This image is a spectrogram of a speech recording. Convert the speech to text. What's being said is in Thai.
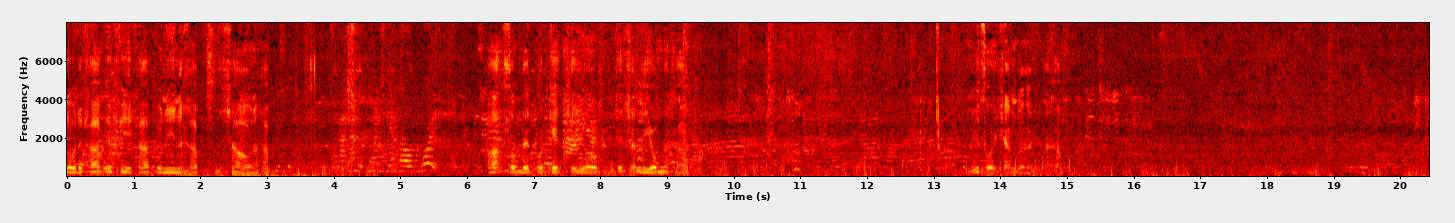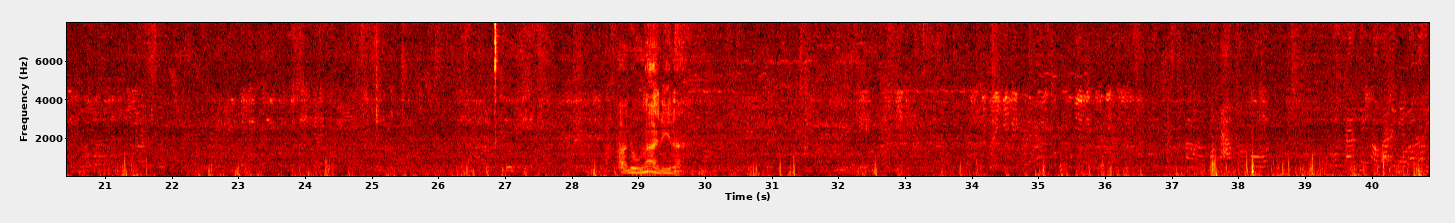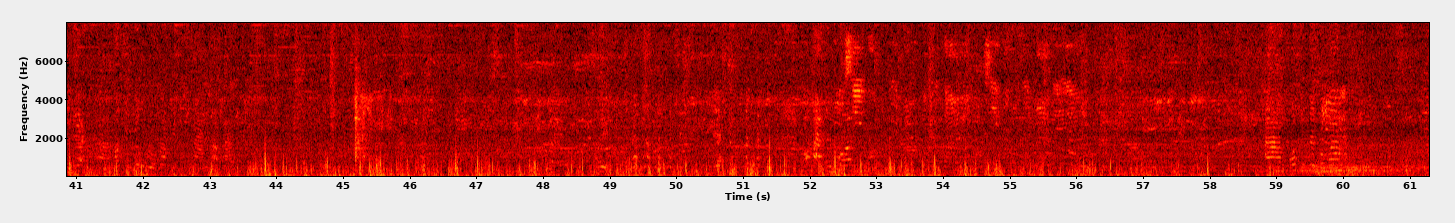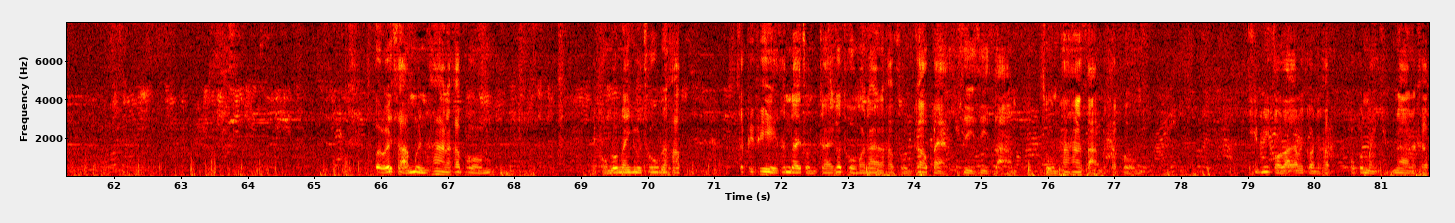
สวัสดีครับ FC ครับ วันนี้นะครับเช่านะครับพระสมเด็จพระเกศชโยเจ็ดชั้นนิยมนะครับองนี้สวยแชมป์เลยนะครับพระดูง่ายดีนะ เปิดไว้สามหมื่นห้านะครับผมเดี๋ยวผมลงใน YouTube นะครับ ถ้าพี่ๆท่านใดสนใจก็โทรมาได้นะครับ 0 9 8 4 4 3 0 5 5 3 นะครับผม คลิปนี้ขอลากันไปก่อนนะครับ พบกันใหม่คลิปหน้านะครับ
